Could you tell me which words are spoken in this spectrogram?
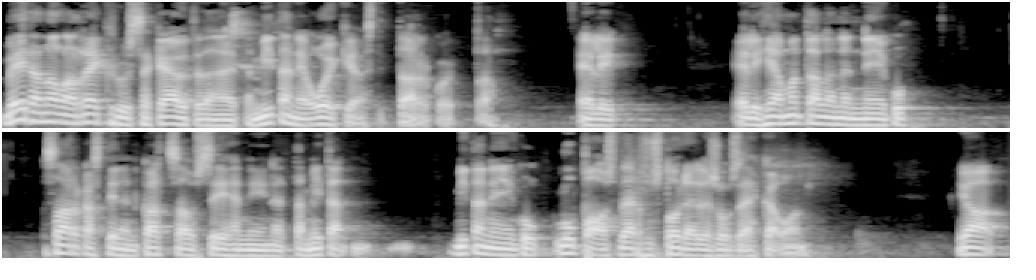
meidän alan rekryissä käytetään, että mitä ne oikeasti tarkoittaa. Eli, eli hieman tällainen niin kuin sarkastinen katsaus siihen, niin, että mitä, mitä niin kuin lupaus versus todellisuus ehkä on. Ja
